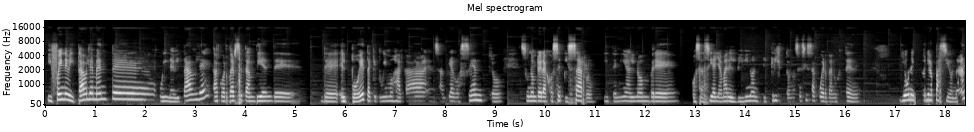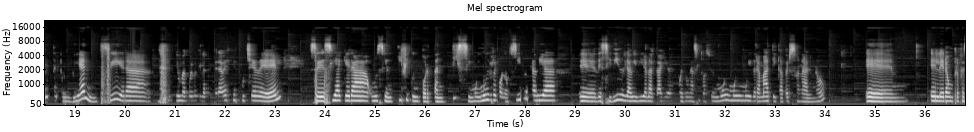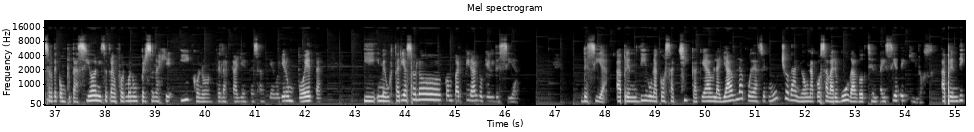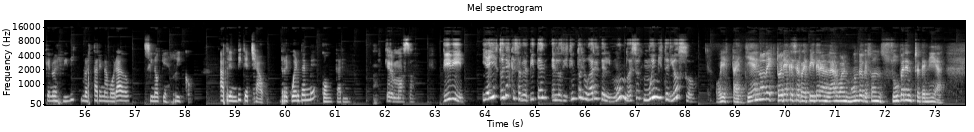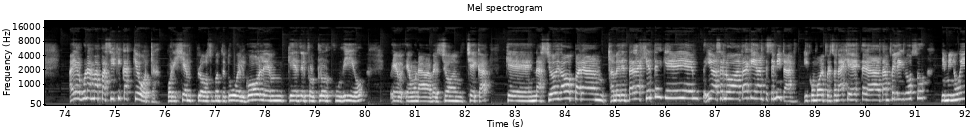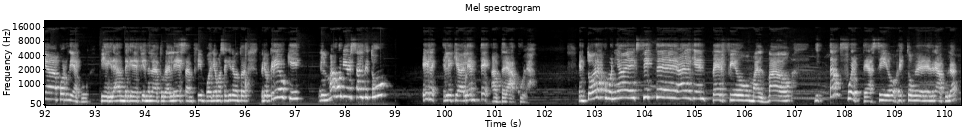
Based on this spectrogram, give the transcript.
Y fue inevitablemente, o inevitable, acordarse también de, del poeta que tuvimos acá en Santiago Centro. Su nombre era José Pizarro y tenía el nombre, o se hacía llamar el Divino Anticristo, no sé si se acuerdan ustedes. Y una historia apasionante también, sí, era, yo me acuerdo que la primera vez que escuché de él, se decía que era un científico importantísimo y muy reconocido que había eh, decidido ir a vivir a la calle después de una situación muy, muy, muy dramática personal, ¿no? Eh, él era un profesor de computación y se transformó en un personaje ícono de las calles de Santiago y era un poeta. Y, me gustaría solo compartir algo que él decía. Decía, aprendí una cosa chica que habla y habla puede hacer mucho daño a una cosa barbuda de 87 kilos. Aprendí que no es ridículo estar enamorado, sino que es rico. Aprendí que chao, recuérdenme con cariño. Qué hermoso. Vivi, y hay historias que se repiten en los distintos lugares del mundo. Eso es muy misterioso. Hoy está lleno de historias que se repiten a lo largo del mundo y que son súper entretenidas. Hay algunas más pacíficas que otras. Por ejemplo, suponte tú el golem, que es del folclore judío, eh, es una versión checa, que nació, digamos, para amedrentar a la gente que iba a hacer los ataques antisemitas. Y como el personaje este era tan peligroso, disminuía por riesgo pie grande que defiende la naturaleza, en fin, podríamos seguir. Pero creo que el más universal de todo es el equivalente a Drácula. En todas las comunidades existe alguien pérfido, malvado, y tan fuerte ha sido esto de Drácula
